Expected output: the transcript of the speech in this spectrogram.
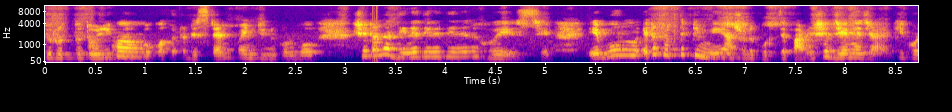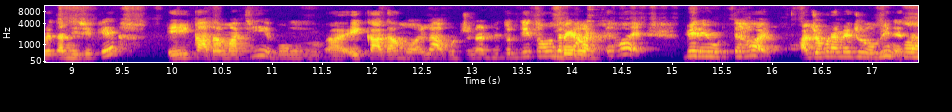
দূরত্ব তৈরি করব কতটা ডিস্ট্যান্স মেনটেন করব সেটা না দিনে দিনে দিনে দিনে হয়ে এসছে। এবং এটা প্রত্যেকটি মেয়ে আসলে করতে পারে। সে জেনে যায় কি করে তার নিজেকে এই কাদা মাটি এবং এই কাদা ময়লা আবর্জনার ভেতর দিয়ে তো আমাদের হাঁটতে হয় বেড়ে উঠতে হয়। আর যখন আমি একজন অভিনেতা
